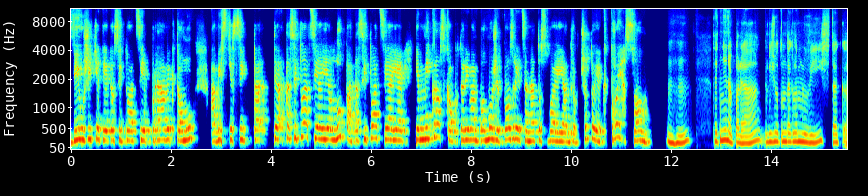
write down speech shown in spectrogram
využite tieto situácie práve k tomu, aby ste si, tá, tá, tá situácia je lupa, tá situácia je, je mikroskop, ktorý vám pomôže pozrieť sa na to svoje jadro. Čo to je, kto ja som. Mm-hmm. Teď mě napadá, když o tom takhle mluvíš, tak uh,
